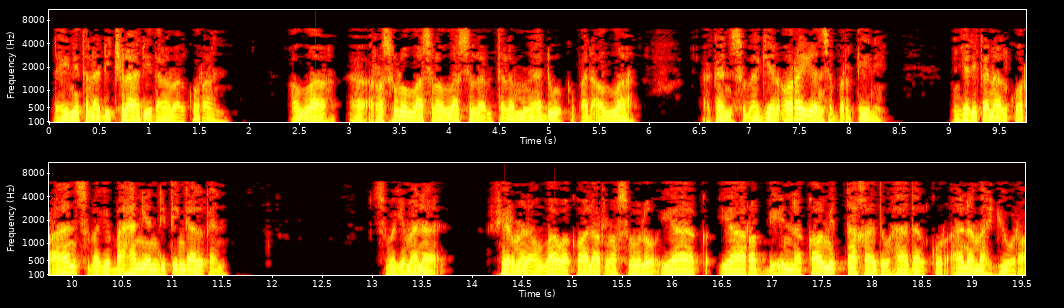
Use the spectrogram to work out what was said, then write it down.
Dan ini telah dicela di dalam Al-Quran. Allah uh, Rasulullah sallallahu alaihi wasallam telah mengadu kepada Allah akan sebagian orang yang seperti ini. Menjadikan Al-Quran sebagai bahan yang ditinggalkan. Sebagaimana firman Allah wa qala ar-rasulu ya ya rabbi inna qaumi ittakhadhu hadzal qur'ana mahjura.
